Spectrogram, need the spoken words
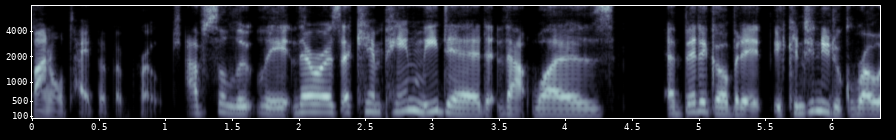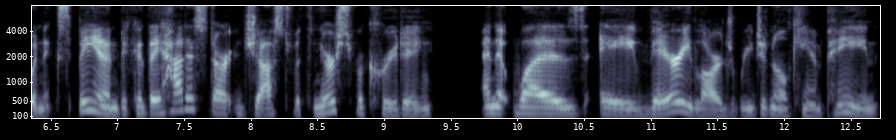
funnel type of approach. Absolutely. There was a campaign we did that was a bit ago, but it, it continued to grow and expand because they had to start just with nurse recruiting. And it was a very large regional campaign.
